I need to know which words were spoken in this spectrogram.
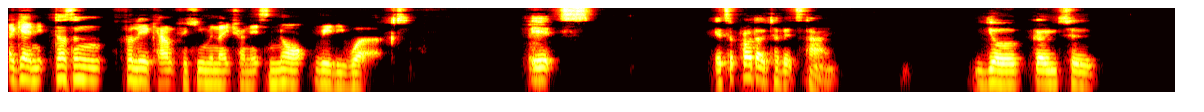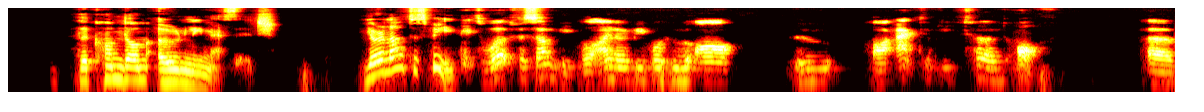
again, it doesn't fully account for human nature and it's not really worked. It's it's a product of its time. You're going to the condom only message. You're allowed to speak. It's worked for some people. I know people who are who are actively turned off uh,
